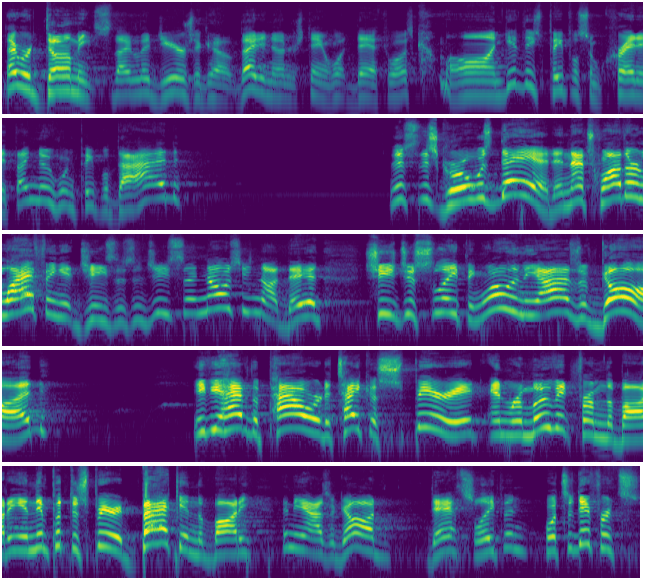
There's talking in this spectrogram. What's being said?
they were dummies. They lived years ago. They didn't understand what death was. Come on, give these people some credit. They knew when people died. This, this girl was dead, and that's why they're laughing at Jesus. And Jesus said, No, she's not dead. She's just sleeping. Well, in the eyes of God, if you have the power to take a spirit and remove it from the body and then put the spirit back in the body, in the eyes of God, death, sleeping, what's the difference?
